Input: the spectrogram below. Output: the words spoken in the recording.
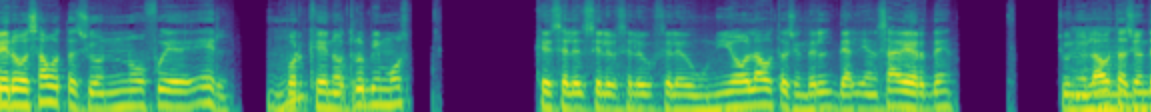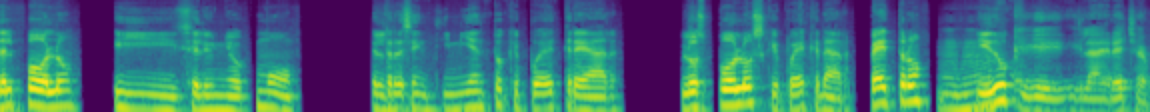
Pero esa votación no fue de él. Porque nosotros vimos que se le, se le, se le, se le unió la votación del- de Alianza Verde, se unió la votación del Polo y se le unió como el resentimiento que puede crear, los polos que puede crear Petro. Y Duque. Y, y la derecha.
